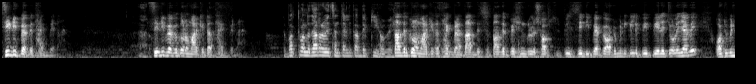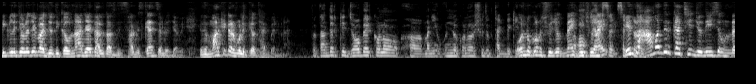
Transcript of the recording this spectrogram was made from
সিডি প্যাপে থাকবে না। সিডি প্যাপে কোনো মার্কেটার থাকবে না। বর্তমানে যারা রয়েছেন তাহলে তাদের কি হবে? তাদের কোনো মার্কেটে থাকবে না। তাদের তাদের পেশেন্টগুলো সব সিডি প্যাপে অটোমেটিক্যালি পিপিএল চলে যাবে। অটোমেটিক্যালি চলে যাবে আর যদি কেউ না যায় তাহলে তাদের সার্ভিস ক্যান্সেল হয়ে যাবে। কিন্তু মার্কেটার বলে কেউ থাকবেন না। তো তাদের কি জবের কোনো মানে অন্য কোনো সুযোগ থাকবে কি অন্য কোনো সুযোগ নাই কিছু নাই। কিন্তু আমাদের কাছে যদি ওনারা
